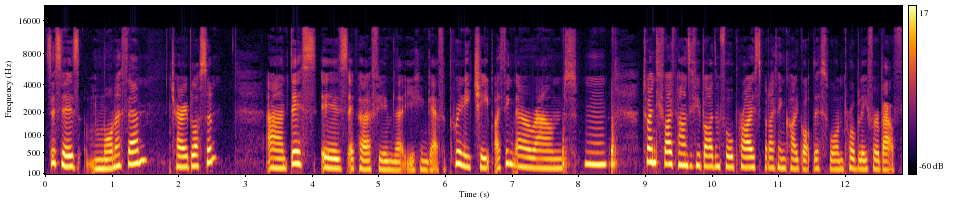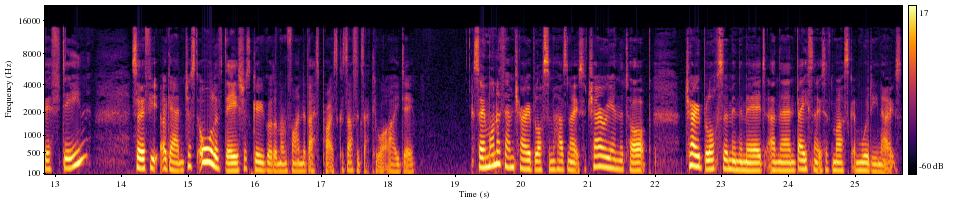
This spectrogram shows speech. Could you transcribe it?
So this is Monotheme Cherry Blossom. And this is a perfume that you can get for pretty cheap. I think they're around hmm, £25 if you buy them full price, but I think I got this one probably for about 15 So if you, again, just all of these, just Google them and find the best price because that's exactly what I do. So Monotheme Cherry Blossom has notes of cherry in the top, cherry blossom in the mid, and then base notes of musk and woody notes.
